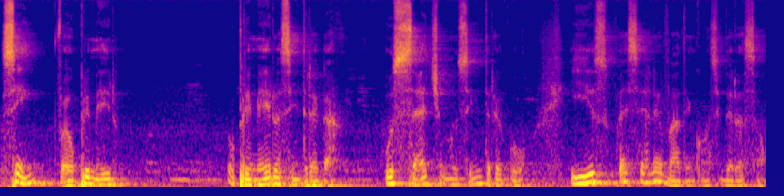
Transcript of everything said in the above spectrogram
Sim, foi o primeiro. O primeiro a se entregar. O sétimo se entregou. E isso vai ser levado em consideração.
